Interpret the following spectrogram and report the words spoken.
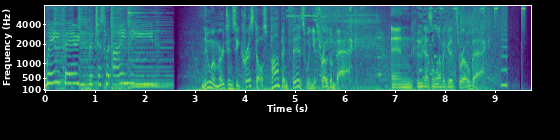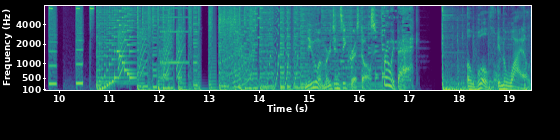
Wayfair, you've got just what I need. New emergency crystals pop and fizz when you throw them back. And who doesn't love a good throwback? New emergency crystals. Throw it back. A wolf in the wild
